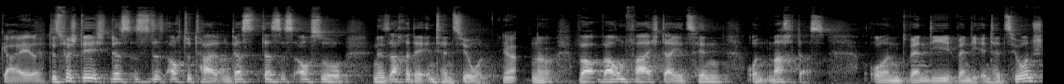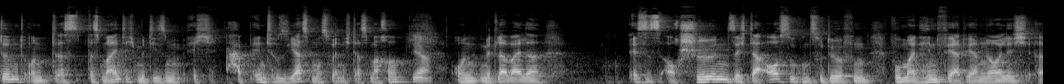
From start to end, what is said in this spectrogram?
Geil. Das verstehe ich, das ist das auch total. Und das, das ist auch so eine Sache der Intention. Ja. Ne? Warum fahre ich da jetzt hin und mache das? Und wenn die, wenn die Intention stimmt, und das, das meinte ich mit diesem, ich habe Enthusiasmus, wenn ich das mache. Ja. Und mittlerweile ist es auch schön, sich da aussuchen zu dürfen, wo man hinfährt. Wir haben neulich, äh,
